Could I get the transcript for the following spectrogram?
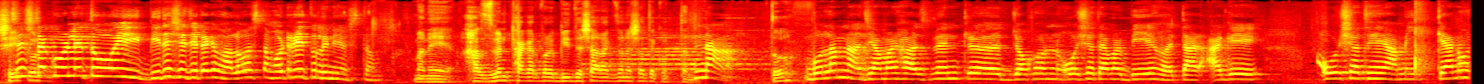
চেষ্টা করলে তো ওই বিদেশে যেটাকে ভালোবাসতাম ওটারই তুলে নিয়ে আসতাম। মানে হাজবেন্ড থাকার পরে বিদেশে আর একজনের সাথে করতেন? না। তো? বললাম না যে আমার হাজবেন্ড যখন ওর সাথে আমার বিয়ে হয় তার আগে ওর সাথে আমি কেন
